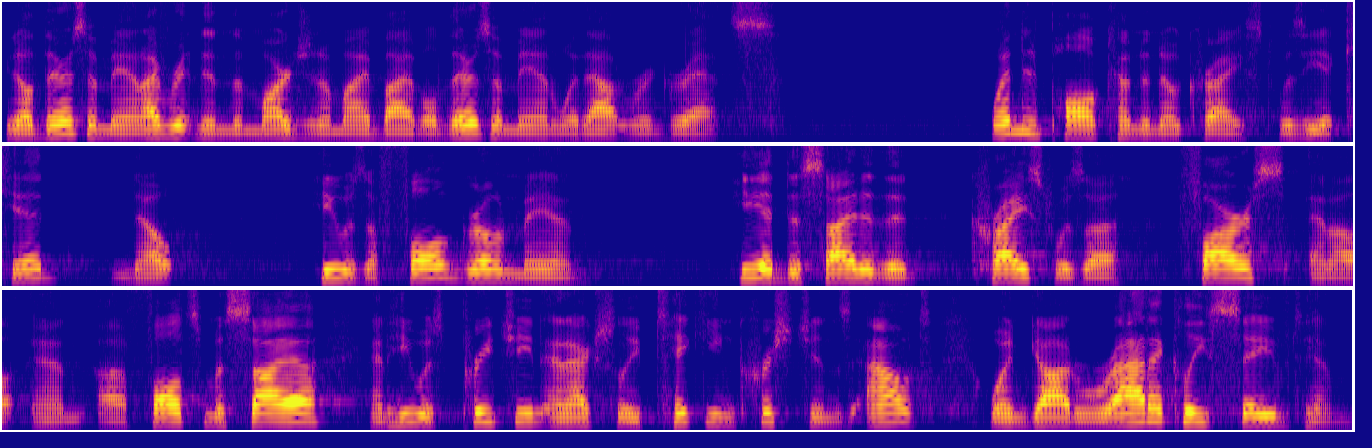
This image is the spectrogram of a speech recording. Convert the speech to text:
You know, there's a man, I've written in the margin of my Bible, there's a man without regrets. When did Paul come to know Christ? Was he a kid? Nope. He was a full grown man. He had decided that Christ was a farce and a, and a false Messiah, and he was preaching and actually taking Christians out when God radically saved him.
